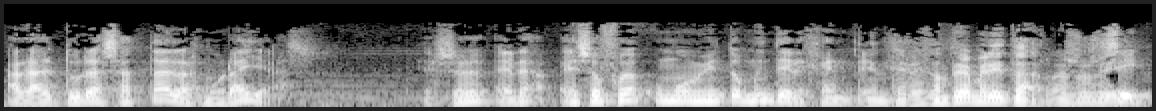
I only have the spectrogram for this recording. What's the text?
a la altura exacta de las murallas. Eso, era, eso fue un movimiento muy inteligente. Inteligencia militar, eso sí. Sí.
